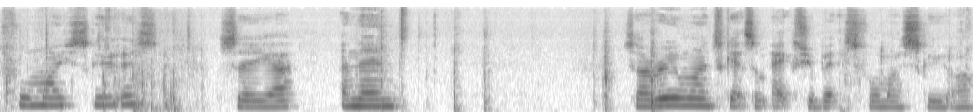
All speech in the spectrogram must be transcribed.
for my scooters. So yeah and then so I really wanted to get some extra bits for my scooter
